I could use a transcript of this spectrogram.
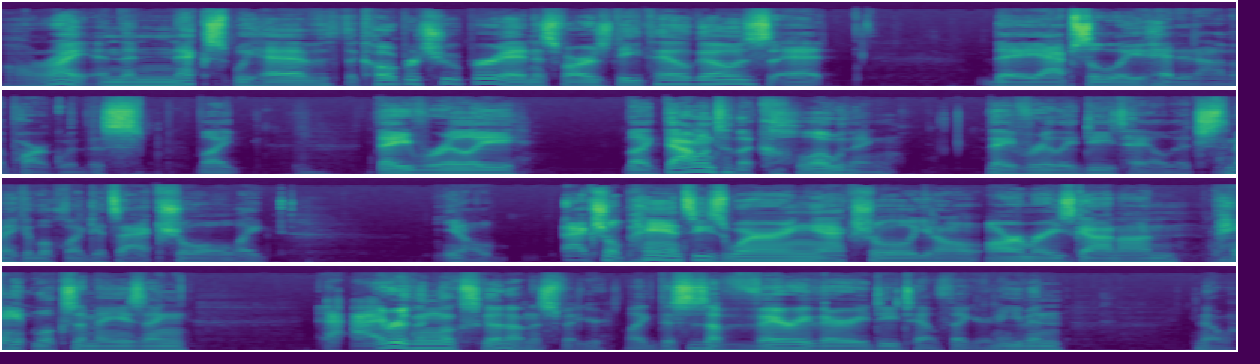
All right, and then next we have the Cobra Trooper, and as far as detail goes, at they absolutely hit it out of the park with this. Like, they really, like down to the clothing, they've really detailed it just to make it look like it's actual, like, you know, actual pants he's wearing, actual, you know, armor he's got on. Paint looks amazing. Everything looks good on this figure. Like, this is a very, very detailed figure, and even, you know,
